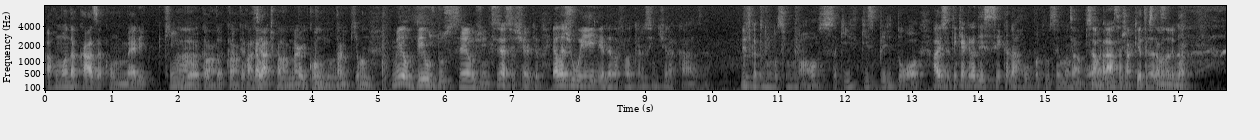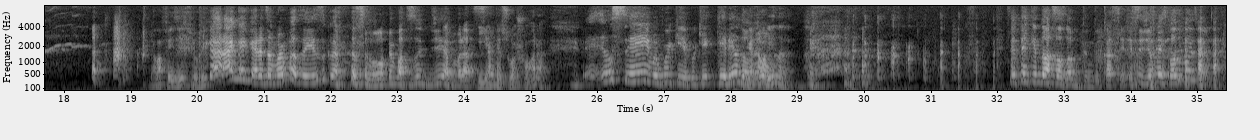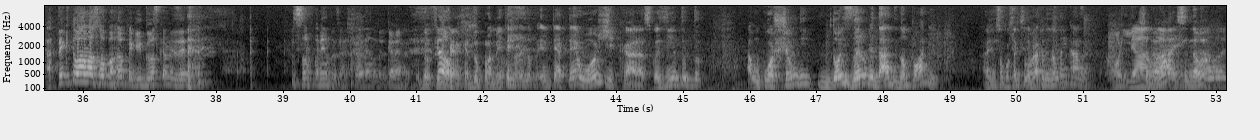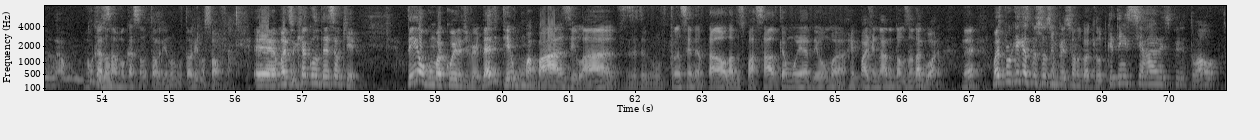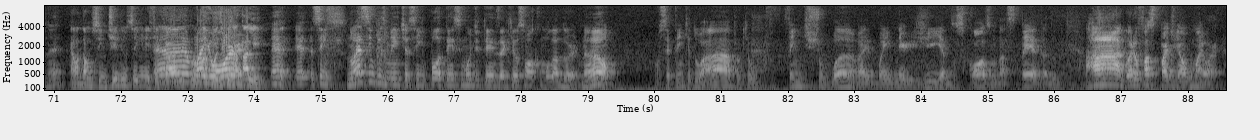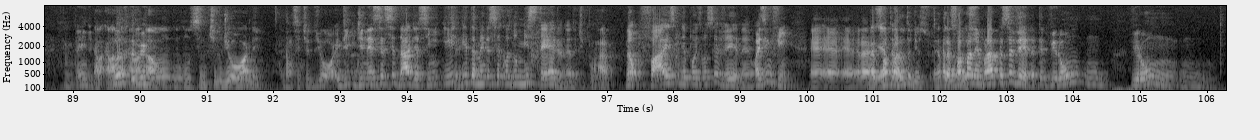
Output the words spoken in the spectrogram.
Arrumando a Casa com Mary Kindle. Ah, com a- aquela- com a- com a aquela- asiática lá, Mary Kondo, né? que- Kondo. Meu Deus do céu, gente. Vocês já assistiram aquilo? Ela ajoelha dela fala, quero sentir a casa. Daí fica todo mundo assim, nossa, que, que espiritual. Aí você tem que agradecer cada roupa que você manda Você, embora. você abraça a jaqueta que você está mandando embora. Ela fez isso, eu vi. Caraca, cara, se eu for fazer isso com essa roupa, eu passo o dia abraçando. E a pessoa chora. Eu sei, mas por quê? Porque querendo Porque é ou não, taurina. você tem que doar suas roupas do cacete. Esses dias minha esposa foi isso mesmo. Tem que doar umas roupas, eu peguei duas camisetas. Sofrendo, assim, chorando, cara. O meu filho, Não. que é, é duplamente, ele, tem até hoje, cara, as coisinhas do, do- a- O colchão de dois anos de idade, não pode. A gente só consegue se quando ele não está em casa. Olha Senão, lá, hein? senão é um- é um vocação, a vocação do taurino, o taurino sofre. É, mas o que acontece é o quê? Tem alguma coisa de verdade? Deve ter alguma base lá, transcendental, lá dos passados, que a mulher deu uma repaginada, tá usando agora. Né? Mas por que, que as pessoas se impressionam com aquilo? Porque tem esse ar espiritual, né? Ela dá um sentido e um significado é para uma maior. coisa que já está ali. É, é, assim, não é simplesmente assim, pô, tem esse monte de tênis aqui, eu sou um acumulador. Não. Você tem que doar, porque o Feng Shui vai a energia dos cosmos, das pedras. Do... Ah, agora eu faço parte de algo maior. Entende? Ela, ela, ela dá um, um sentido de ordem. Dá um sentido de ordem, de, de necessidade, assim, e, e também dessa coisa do mistério, né? Do tipo, Claro. não, faz que depois você vê, né? Mas enfim, é, é- é- era Mas só pra, disso. Era só para lembrar para você ver, né? Virou um, um- virou um, um-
